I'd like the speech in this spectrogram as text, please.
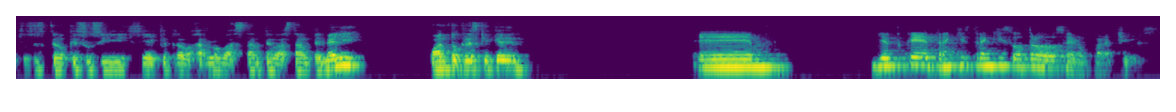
Entonces creo que eso sí, sí hay que trabajarlo bastante, bastante. Meli, ¿cuánto crees que queden? Eh, yo creo que tranquis, tranquis, otro dos cero para Chivas.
